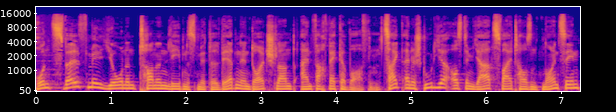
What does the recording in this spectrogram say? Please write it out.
Rund 12 Millionen Tonnen Lebensmittel werden in Deutschland einfach weggeworfen, zeigt eine Studie aus dem Jahr 2019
